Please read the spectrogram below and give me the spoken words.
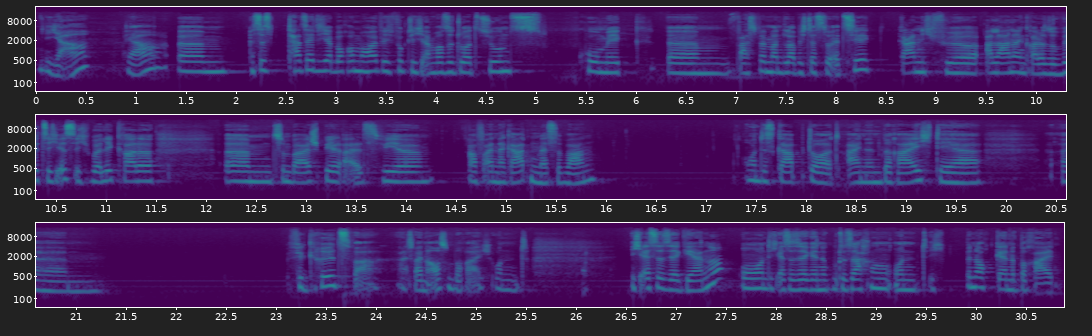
ja, ja. Ähm, es ist tatsächlich aber auch immer häufig wirklich einfach Situationskomik, ähm, was, wenn man, glaube ich, das so erzählt, gar nicht für alle anderen gerade so witzig ist. Ich überlege gerade ähm, zum Beispiel, als wir auf einer Gartenmesse waren und es gab dort einen Bereich, der ähm, für Grills war. Es war ein Außenbereich und ich esse sehr gerne und ich esse sehr gerne gute Sachen und ich bin auch gerne bereit,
